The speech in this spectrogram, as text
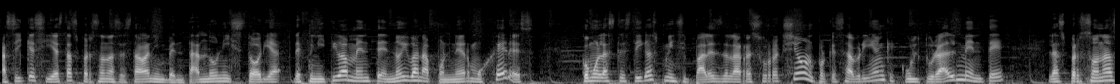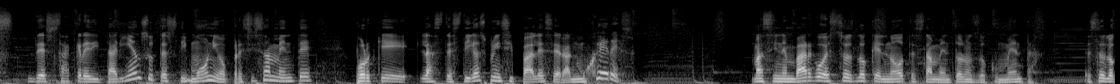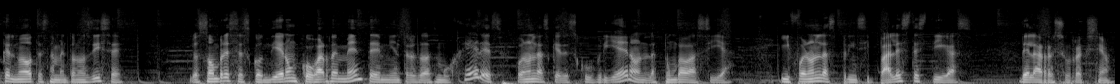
Así que si estas personas estaban inventando una historia, definitivamente no iban a poner mujeres como las testigas principales de la resurrección, porque sabrían que culturalmente las personas desacreditarían su testimonio precisamente porque las testigas principales eran mujeres. Mas sin embargo, esto es lo que el Nuevo Testamento nos documenta. Esto es lo que el Nuevo Testamento nos dice. Los hombres se escondieron cobardemente mientras las mujeres fueron las que descubrieron la tumba vacía y fueron las principales testigas de la resurrección.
